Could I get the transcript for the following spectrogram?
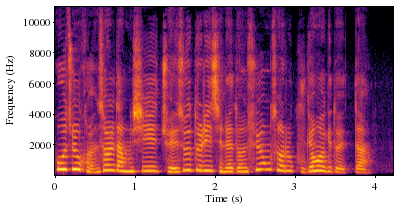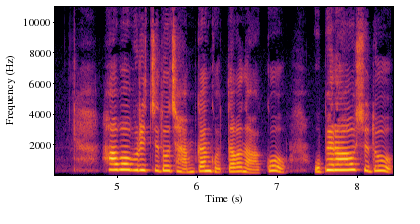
호주 건설 당시 죄수들이 지내던 수용소를 구경하기도 했다. 하버브릿지도 잠깐 걷다가 나왔고 오페라 하우스도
